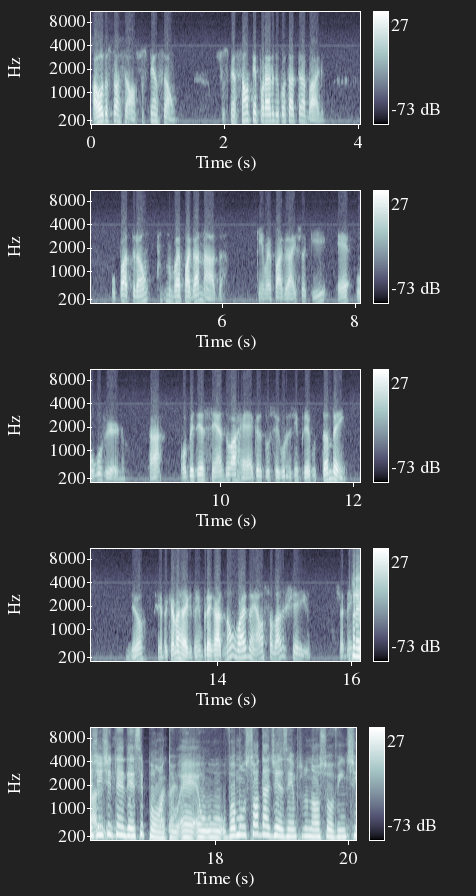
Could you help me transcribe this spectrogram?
a outra situação, a suspensão. Suspensão temporária do contrato de trabalho. O patrão não vai pagar nada. Quem vai pagar isso aqui é o governo, tá? Obedecendo a regra do seguro-desemprego também. Entendeu? Sempre aquela regra. Então, o empregado não vai ganhar o salário cheio. Bem Para a claro gente isso. entender esse ponto, é, o, vamos só dar de exemplo para o nosso ouvinte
